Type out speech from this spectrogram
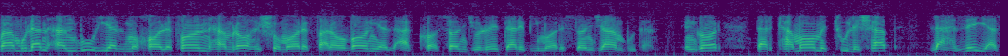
معمولا انبوهی از مخالفان همراه شمار فراوانی از عکاسان جلوی در بیمارستان جمع بودند. انگار در تمام طول شب لحظه ای از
